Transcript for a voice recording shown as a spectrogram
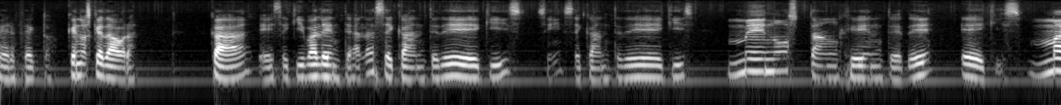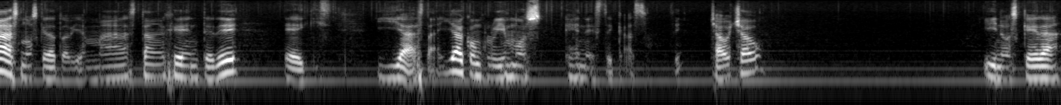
Perfecto. ¿Qué nos queda ahora? K es equivalente a la secante de X, ¿sí? Secante de X menos tangente de X. Más nos queda todavía, más tangente de X. Y ya está, ya concluimos en este caso. ¿sí? Chao, chao y nos queda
